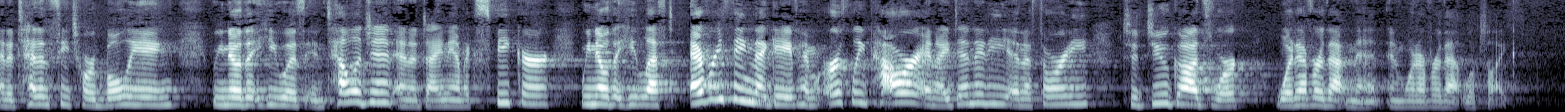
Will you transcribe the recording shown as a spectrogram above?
and a tendency toward bullying. We know that he was intelligent and a dynamic speaker. We know that he left everything that gave him earthly power and identity and authority to do God's work, whatever that meant and whatever that looked like.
